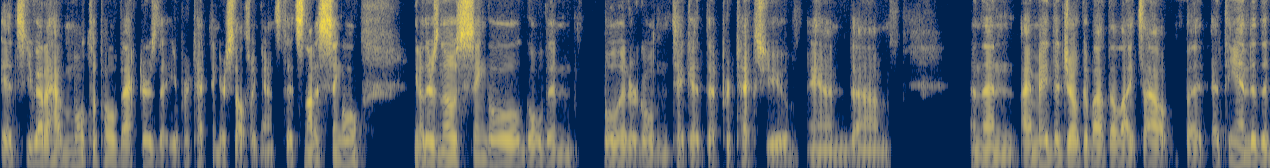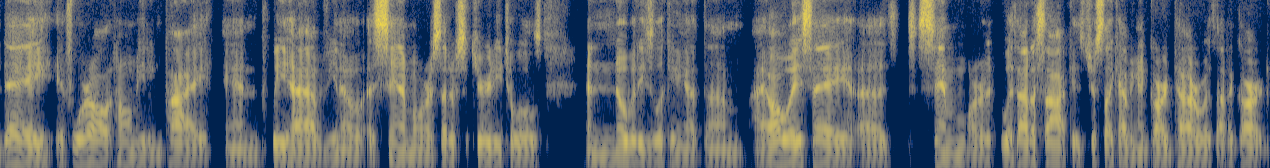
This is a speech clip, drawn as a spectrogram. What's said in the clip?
it's you got to have multiple vectors that you're protecting yourself against. It's not a single you know there's no single golden bullet or golden ticket that protects you. And um, and then I made the joke about the lights out. But at the end of the day, if we're all at home eating pie and we have, you know, a SIEM or a set of security tools and nobody's looking at them. I always say a SIEM or without a SOC is just like having a guard tower without a guard.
